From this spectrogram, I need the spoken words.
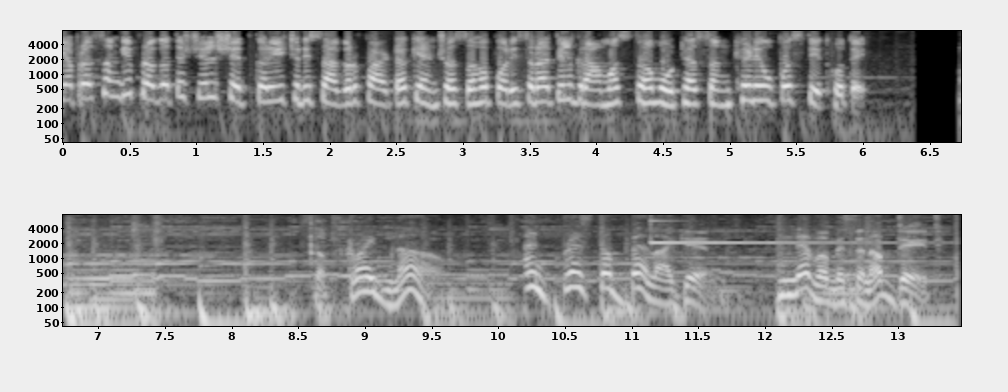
या प्रसंगी प्रगतशील शेतकरी श्री सागर फाटक यांच्यासह परिसरातील ग्रामस्थ मोठ्या संख्येने उपस्थित होते. Subscribe now and press the bell icon never miss an update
